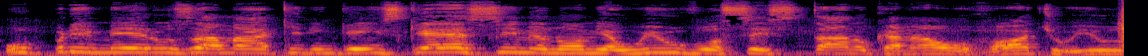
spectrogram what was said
O primeiro Zamak ninguém esquece. Meu nome é Will, você está no canal Hot Wheels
